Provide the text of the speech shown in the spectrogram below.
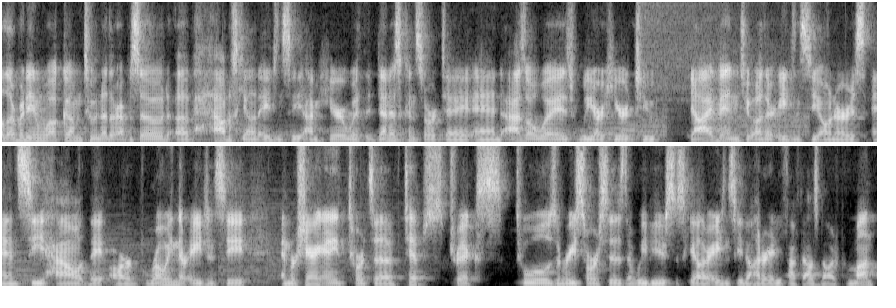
Hello, everybody, and welcome to another episode of How to Scale an Agency. I'm here with Dennis Consorte, and as always, we are here to dive into other agency owners and see how they are growing their agency. And we're sharing any sorts of tips, tricks, tools, and resources that we've used to scale our agency to $185,000 per month.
